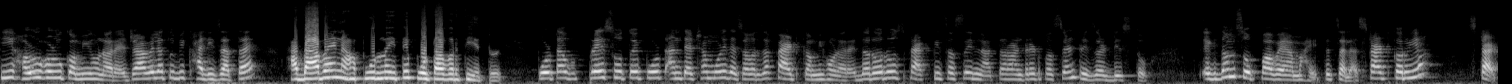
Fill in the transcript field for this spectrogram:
ती हळूहळू कमी होणार आहे. ज्या वेळेला तुम्ही खाली जाताय हा दाब आहे ना हा पूर्ण इथे पोटावरती येतोय. पोटा प्रेस होतोय पोट आणि त्याच्यामुळे त्याच्यावरचा फॅट कमी होणार आहे. दररोज प्रॅक्टिस असेल ना तर हंड्रेड पर्सेंट रिझल्ट दिसतो. एकदम सोपा व्यायाम आहे. तर चला स्टार्ट करूया? Start.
